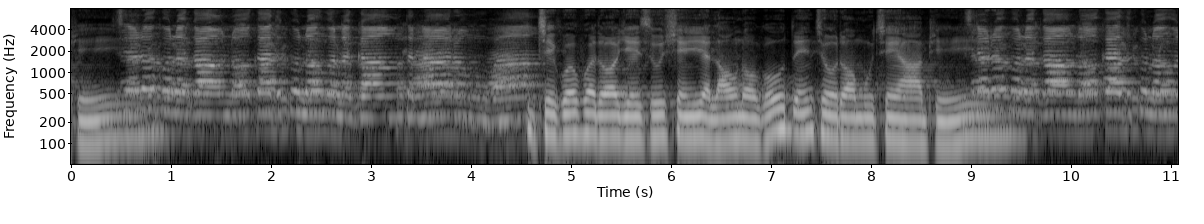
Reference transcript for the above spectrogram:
ပြင်ကျွန်တော်ကို၎င်းလောကတစ်ခုလုံးကို၎င်းတနာတော်မူပါခြေခွဲဖွဲ့သောယေရှုရှင်ရဲ့လောင်းတော်ကိုသင်ချိုတော်မူခြင်းအပြင်ကျွန်တော်ကို၎င်းလောကတစ်ခုလုံးကို၎င်းတနာ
